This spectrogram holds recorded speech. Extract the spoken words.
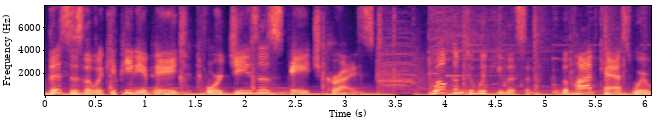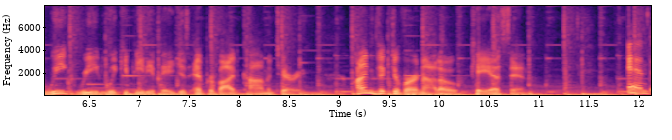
This is the Wikipedia page for Jesus H. Christ. Welcome to WikiListen, the podcast where we read Wikipedia pages and provide commentary. I'm Victor Varnado, KSN. And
